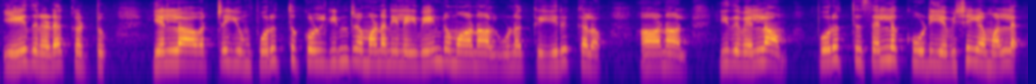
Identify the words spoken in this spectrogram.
ஏது நடக்கட்டும் எல்லாவற்றையும் பொறுத்து கொள்கின்ற மனநிலை வேண்டுமானால் உனக்கு இருக்கலாம். ஆனால் இதுவெல்லாம் பொறுத்து செல்லக்கூடிய விஷயம் அல்ல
